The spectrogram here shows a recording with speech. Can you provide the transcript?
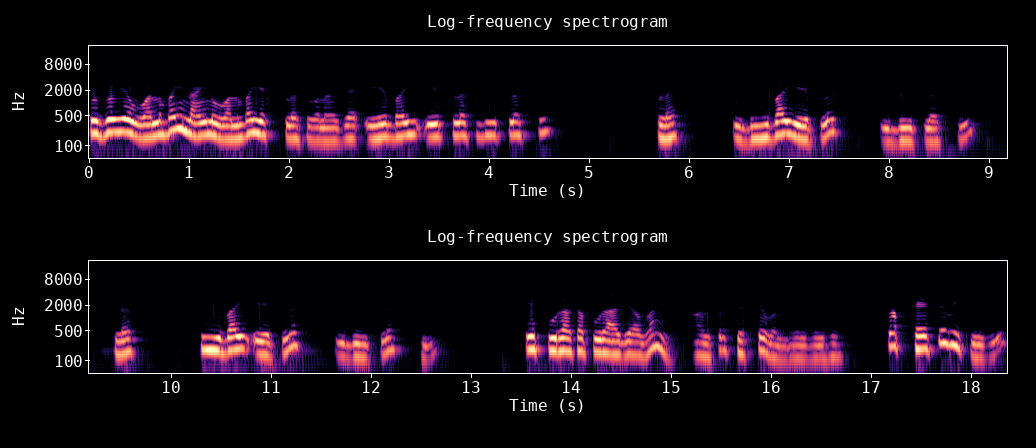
तो जो ये one by nine one by x plus one आ गया, a by a plus b plus c plus b by a plus b plus c plus c by a plus b plus c ये पूरा का पूरा आ गया वन आंसर फिर से वन बाई नाइन है। तो आप कैसे भी कीजिए,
